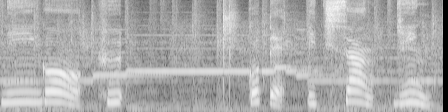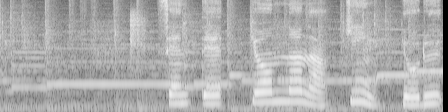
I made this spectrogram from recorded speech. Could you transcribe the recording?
2五歩。後手1三銀。先手4七金。寄る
